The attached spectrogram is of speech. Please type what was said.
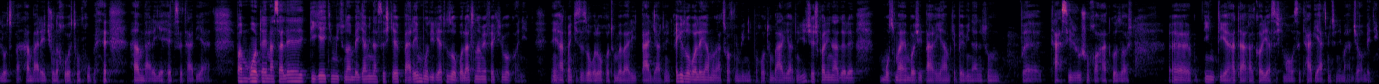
لطفا. هم برای جون خودتون خوبه هم برای حفظ طبیعت. و مهمترین مسئله دیگه ای که می‌تونم بگم این هستش که برای مدیریت زبالتون هم یه فکری بکنید. یعنی حتما کیسه زباله با خودتون ببرید برگردونید. اگه زباله هم اون اطراف می‌بینید با خودتون برگردونید. هیچ اشکالی نداره. مطمئن باشید بقیه هم که ببیننتون تاثیر روشون خواهد گذاشت. این دیگه حداقل کاری هستش که ما واسه طبیعت می‌تونیم انجام بدیم.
